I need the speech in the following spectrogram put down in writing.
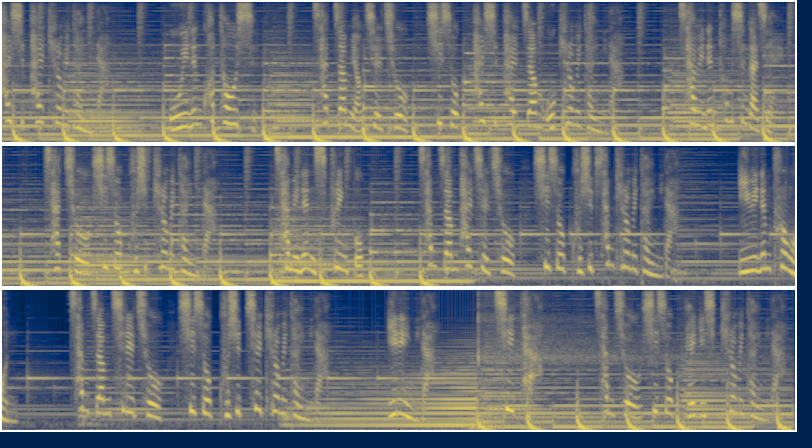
88km입니다. 5위는 쿼터호스 4.07초 시속 88.5km입니다. 4위는 톰슨 가젤 4초 시속 90km입니다. 3위는 스프링복 3.87초 시속 93km입니다. 2위는 프롱온 3.71초 시속 97km입니다. 1위입니다. 치타 3초 시속 120km입니다.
